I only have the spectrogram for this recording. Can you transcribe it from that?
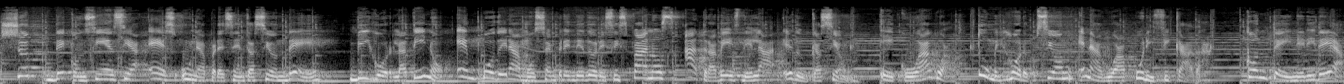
Shot de Conciencia es una presentación de Vigor Latino. Empoderamos a emprendedores hispanos a través de la educación. Ecoagua, tu mejor opción en agua purificada. Container Idea,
